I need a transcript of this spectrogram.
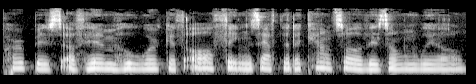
purpose of him who worketh all things after the counsel of his own will,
